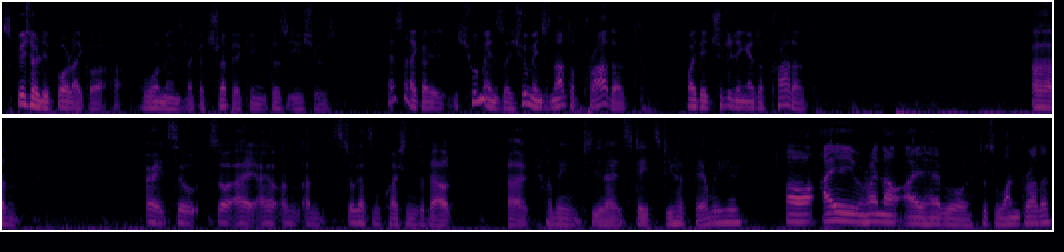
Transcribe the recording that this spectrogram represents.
especially for like uh, uh, women like uh, trafficking those issues. That's like a humans. A human is not a product. Why they treating as a product? Um, all right, so so I, I I'm I'm still got some questions about uh, coming to the United States. Do you have family here? Uh, I right now I have uh, just one brother.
